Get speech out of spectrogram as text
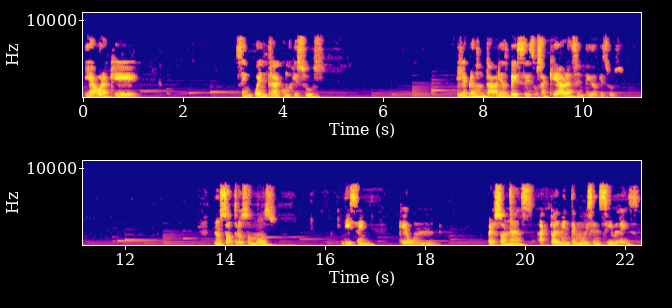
Y ahora que se encuentra con Jesús y le pregunta varias veces, o sea, ¿qué habrá sentido Jesús? Nosotros somos, dicen que un personas actualmente muy sensibles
